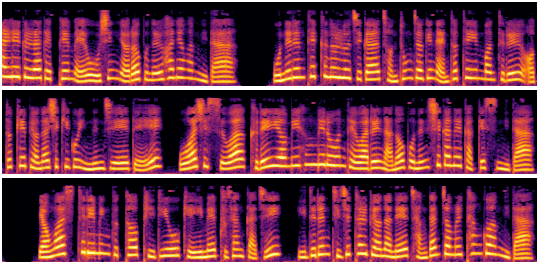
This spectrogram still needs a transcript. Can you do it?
팔리글랏 FM에 오신 여러분을 환영합니다. 오늘은 테크놀로지가 전통적인 엔터테인먼트를 어떻게 변화시키고 있는지에 대해 오아시스와 그레이엄이 흥미로운 대화를 나눠보는 시간을 갖겠습니다. 영화 스트리밍부터 비디오 게임의 부상까지 이들은 디지털 변환의 장단점을 탐구합니다.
